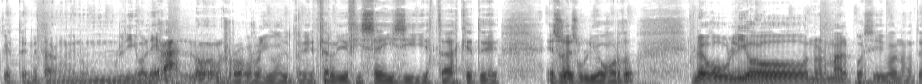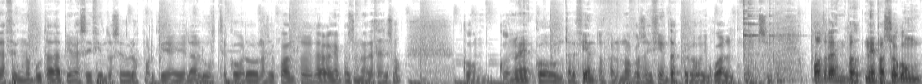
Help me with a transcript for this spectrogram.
que te metan en un lío legal, ¿no? un ro- rollo de 016 y estás que te... Eso es un lío gordo. Luego un lío normal, pues sí, bueno, te hacen una putada, pierdes 600 euros porque la luz te cobró no sé cuánto y tal. Me pasó una vez eso, con, con, con 300, pero no con 600, pero igual sí. Otra vez me pasó con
